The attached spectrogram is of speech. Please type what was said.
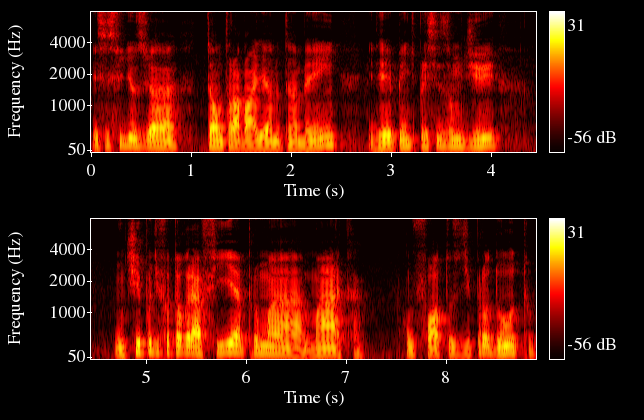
esses filhos já estão trabalhando também e de repente precisam de um tipo de fotografia para uma marca, com fotos de produto.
